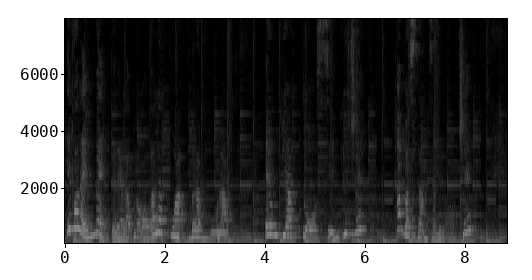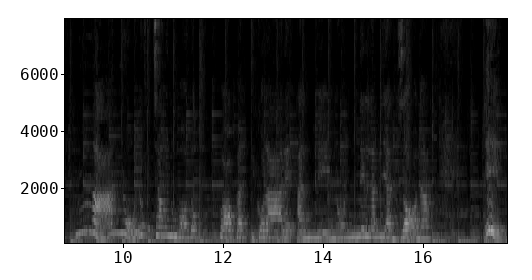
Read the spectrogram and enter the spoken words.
E vorrei mettere alla prova la tua bravura. È un piatto semplice, abbastanza veloce, ma noi lo facciamo in un modo un po' particolare, almeno nella mia zona. E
